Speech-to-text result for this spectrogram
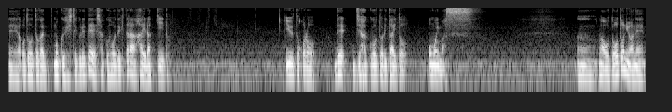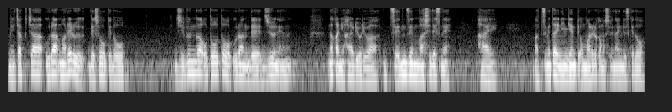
えー、弟が黙秘してくれて釈放できたらはいラッキーというところで自白を取りたいと思います。うんまあ、弟にはねめちゃくちゃ恨まれるでしょうけど自分が弟を恨んで10年中に入るよりは全然マシですね。はい。まあ冷たい人間って思われるかもしれないんですけど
